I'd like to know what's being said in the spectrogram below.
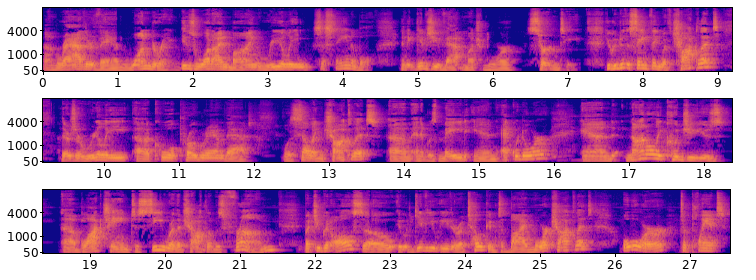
um, rather than wondering, is what I'm buying really sustainable? And it gives you that much more certainty. You can do the same thing with chocolate. There's a really uh, cool program that was selling chocolate um, and it was made in Ecuador. And not only could you use uh, blockchain to see where the chocolate was from, but you could also, it would give you either a token to buy more chocolate or to plant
